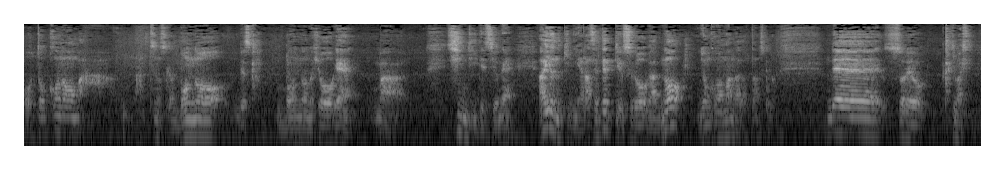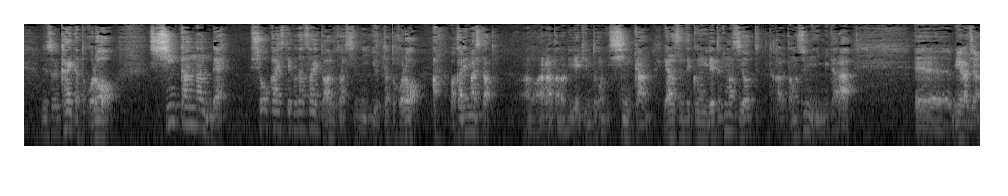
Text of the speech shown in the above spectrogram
男のまあなんていうんですか煩悩ですか。煩悩の表現。まあ心理ですよね。あゆ抜きにやらせてっていうスローガンの4コマ漫画だったんですけど。でそれを書きました。でそれ書いたところ新刊なんで紹介してくださいとある雑誌に言ったところ「あ分かりました」と。あの「あなたの履歴のところに新刊やらせてくん入れときますよ」って言ったから楽しみに見たら「えー、三浦淳、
